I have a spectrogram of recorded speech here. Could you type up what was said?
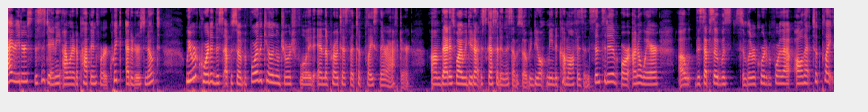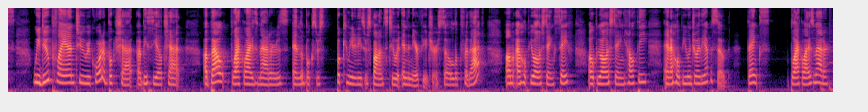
Hi, readers. This is Danny. I wanted to pop in for a quick editor's note. We recorded this episode before the killing of George Floyd and the protests that took place thereafter. Um, that is why we do not discuss it in this episode. We don't mean to come off as insensitive or unaware. Uh, this episode was simply recorded before that all that took place. We do plan to record a book chat, a BCL chat, about Black Lives Matters and the book's book community's response to it in the near future. So look for that. Um, I hope you all are staying safe. I hope you all are staying healthy, and I hope you enjoy the episode. Thanks. Black Lives Matter.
